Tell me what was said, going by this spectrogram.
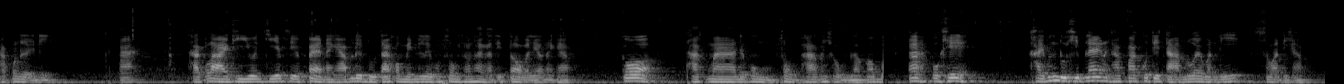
ทักมาเลยนี่ อะ ทักไลน์ t u n g f c 8นะครับ หรือดูใต้คอมเมนต์ได้เลยผมส่งช่องทางการติดต่อไปแล้วนะครับ ก็ทักมาเดี๋ยวผมส่งภาพให้ชมแล้วก็ อะ โอเค ใครเพิ่งดูคลิปแรกนะครับ ฝากกดติดตามด้วยวันนี้ สวัสดีครับ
